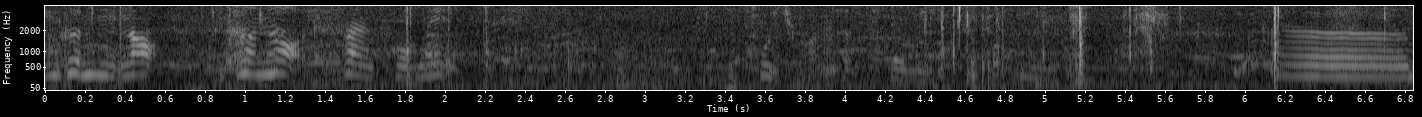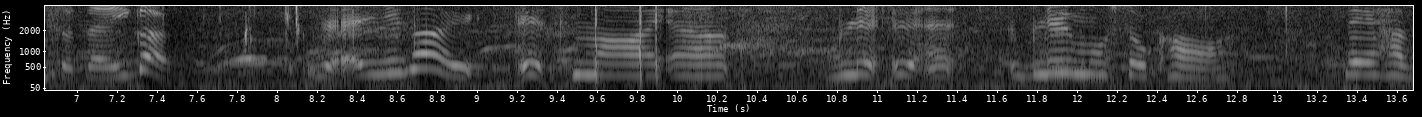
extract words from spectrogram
you can not cannot transform it. You can't transform it. Um, So there you go. there you go. It's my uh, blue, uh, blue muscle car. There you have it.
